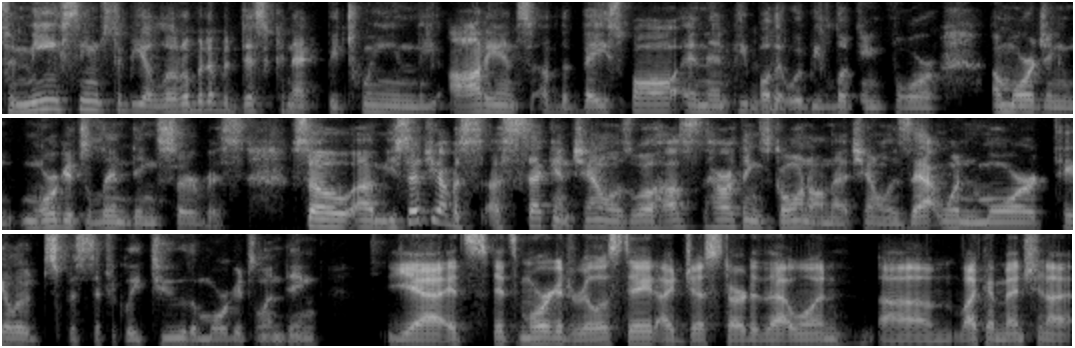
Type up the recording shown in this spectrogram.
to me, seems to be a little bit of a disconnect between the audience of the baseball and then people mm-hmm. that would be looking for a mortgage mortgage lending service. So um, you said you have a, a, second channel as well. How's how are things going on that channel? Is that one more tailored specifically to the mortgage lending? Yeah, it's it's mortgage real estate. I just started that one. Um, like I mentioned, I,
